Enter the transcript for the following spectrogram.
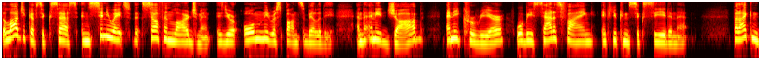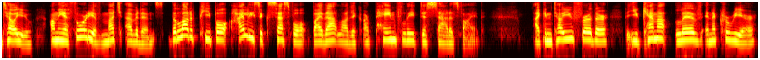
The logic of success insinuates that self enlargement is your only responsibility and that any job, any career will be satisfying if you can succeed in it. But I can tell you, on the authority of much evidence, that a lot of people highly successful by that logic are painfully dissatisfied. I can tell you further that you cannot live in a career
